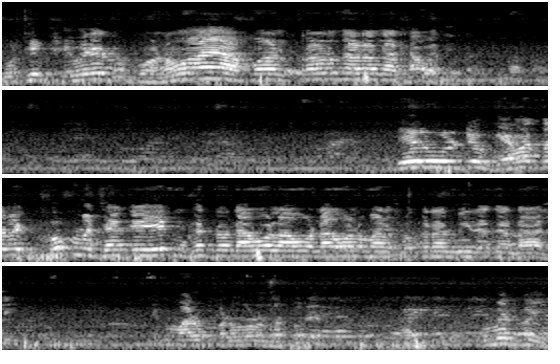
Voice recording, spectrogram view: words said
મુઠ્ઠી ફેવરે તો ભણવા આવ્યા પણ ત્રણ દાડા ના થવા દેતા દેર ઉલટ્યું ઘેમાં તમે ખૂબ મજા કે એક વખતનો દાવો લાવો ને મારા છોકરા મી રજા ના લી એક મારું પરમણ નતો રહેતો. ઉમેશભાઈ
